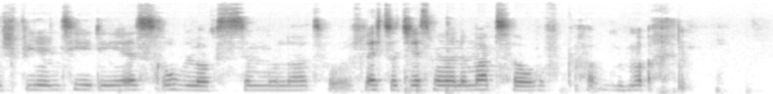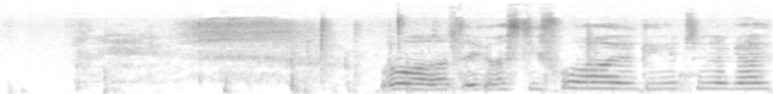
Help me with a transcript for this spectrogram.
Wir spielen TDS Roblox Simulator. Vielleicht sollte ich erstmal meine Mathe-Aufgaben machen. Oh, Digga, ist die Folge wieder geil.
